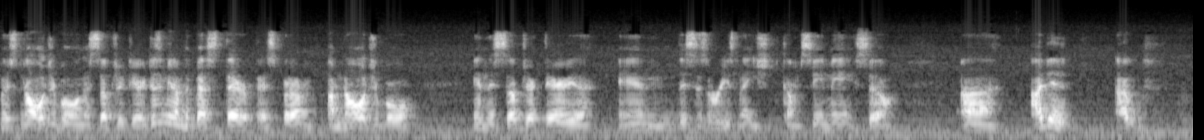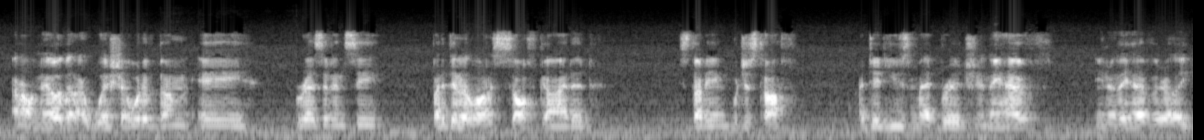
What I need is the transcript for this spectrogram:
most knowledgeable in this subject area. It doesn't mean I'm the best therapist, but I'm I'm knowledgeable in this subject area, and this is a reason that you should come see me. So uh, I did. I I don't know that I wish I would have done a residency, but I did a lot of self guided studying, which is tough. I did use MedBridge, and they have, you know, they have their like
